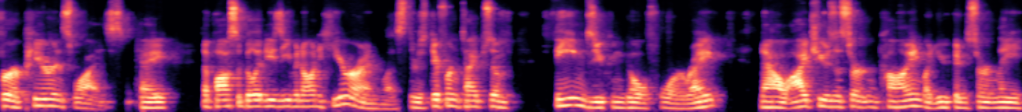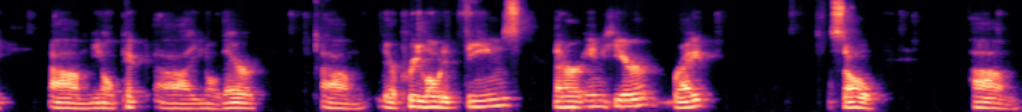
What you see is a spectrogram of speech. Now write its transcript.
for appearance wise, okay, the possibilities even on here are endless. There's different types of themes you can go for, right? Now, I choose a certain kind, but you can certainly, um, you know, pick, uh, you know, their um, their preloaded themes that are in here, right? So, um,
